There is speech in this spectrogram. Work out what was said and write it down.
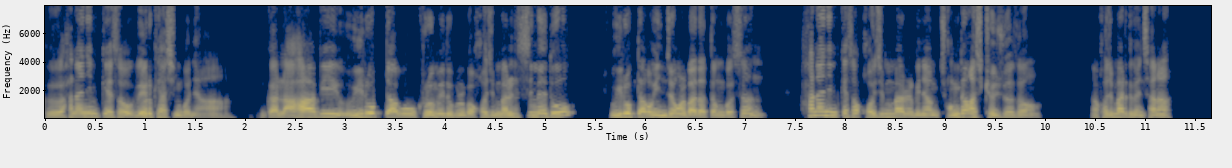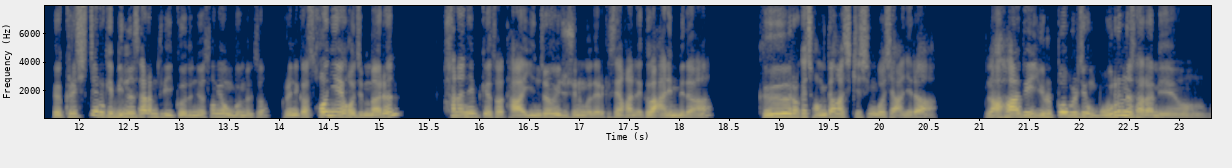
그 하나님께서 왜 이렇게 하신 거냐? 그러니까 라합이 의롭다고 그럼에도 불구하고 거짓말을 했음에도 의롭다고 인정을 받았던 것은 하나님께서 거짓말을 그냥 정당화시켜 주셔서 아, 거짓말해도 괜찮아. 그래 실제로 그렇게 믿는 사람들이 있거든요. 성경 보면서. 그러니까 선의의 거짓말은 하나님께서 다 인정해 주시는 거다 이렇게 생각하는데 그거 아닙니다. 그렇게 정당화시키신 것이 아니라 라합이 율법을 지금 모르는 사람이에요.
